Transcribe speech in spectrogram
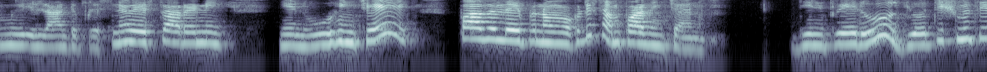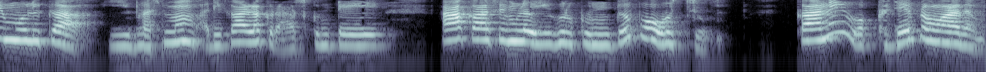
మీరు ఇలాంటి ప్రశ్న వేస్తారని నేను ఊహించే పాదలేపనం ఒకటి సంపాదించాను. దీని పేరు జ్యోతిష్మతి మూలిక. ఈ భస్మం అరికాళ్ళకు రాసుకుంటే ఆకాశంలో ఎగురుకుంటూ పోవచ్చు. కానీ ఒక్కటే ప్రమాదం.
